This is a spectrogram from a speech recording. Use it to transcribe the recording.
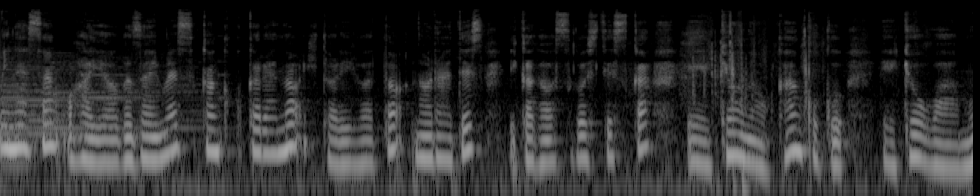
皆さんおはようございます。韓国からの独り言ノラです。いかがお過ごしですか、えー、今日の韓国、えー、今日は6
